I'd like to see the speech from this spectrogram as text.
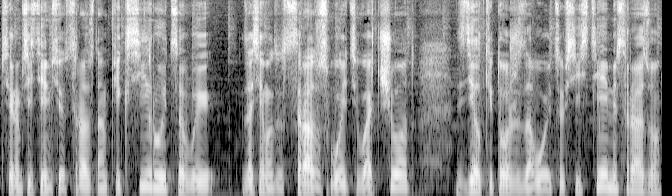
в CRM-системе все это сразу там фиксируется, вы затем это сразу сводите в отчет, сделки тоже заводятся в системе сразу,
